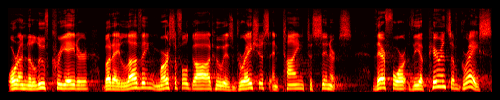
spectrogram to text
or an aloof creator, but a loving, merciful God who is gracious and kind to sinners. Therefore, the appearance of grace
